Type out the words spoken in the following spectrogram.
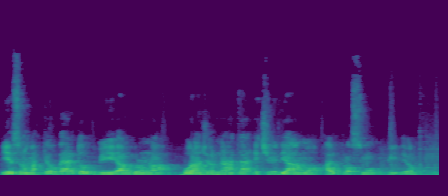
Io sono Matteo Berto, vi auguro una buona giornata e ci vediamo al prossimo video.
